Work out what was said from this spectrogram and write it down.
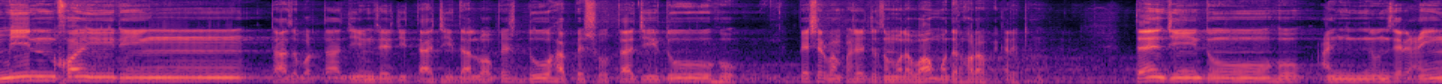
মিন খয়রিং তা জবর তা জিম যে জিতা জিদা লো পেশ দু হা পেশ হু তা জি দু হু পেশের বাম পাশে জজমওয়ালা ওয়াও মদের হরফ একারে টান تجدوه عن ننزر عين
